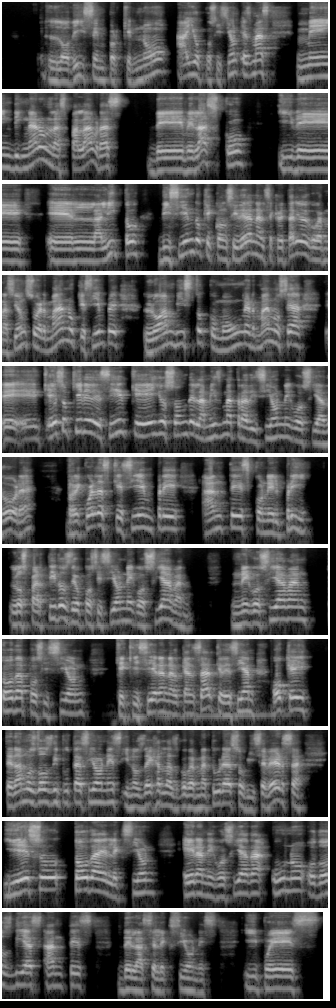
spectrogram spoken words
lo dicen porque no hay oposición. Es más, me indignaron las palabras de Velasco y de el Alito diciendo que consideran al secretario de gobernación su hermano, que siempre lo han visto como un hermano. O sea, eh, eso quiere decir que ellos son de la misma tradición negociadora. Recuerdas que siempre antes con el PRI, los partidos de oposición negociaban, negociaban toda posición que quisieran alcanzar, que decían, ok, te damos dos diputaciones y nos dejas las gobernaturas o viceversa. Y eso, toda elección era negociada uno o dos días antes de las elecciones. Y pues...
